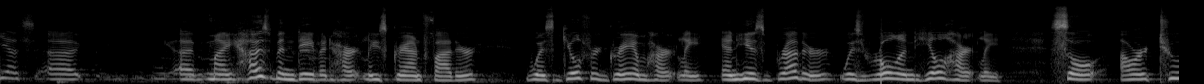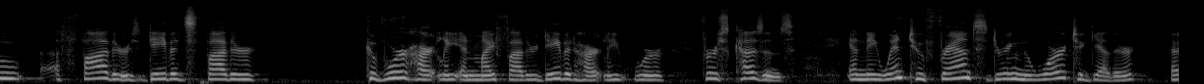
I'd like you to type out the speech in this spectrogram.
Yes, uh, uh, my husband, David Hartley's grandfather, was Guilford Graham Hartley, and his brother was Roland Hill Hartley. So our two uh, fathers, David's father, Cavour Hartley, and my father, David Hartley, were first cousins. And they went to France during the war together. Uh,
